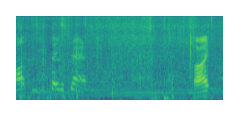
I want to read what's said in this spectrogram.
Austin, Chad. All right.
